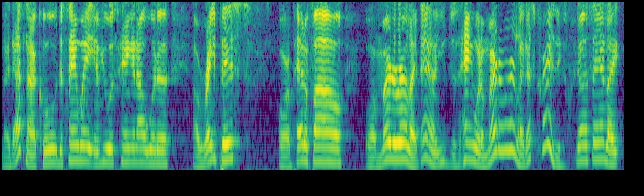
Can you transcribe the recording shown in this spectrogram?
like that's not cool. The same way if you was hanging out with a, a rapist or a pedophile or a murderer, like damn, you just hang with a murderer, like that's crazy. You know what I'm saying? Like,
